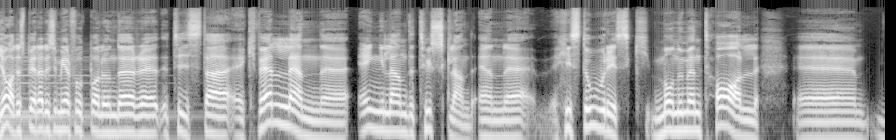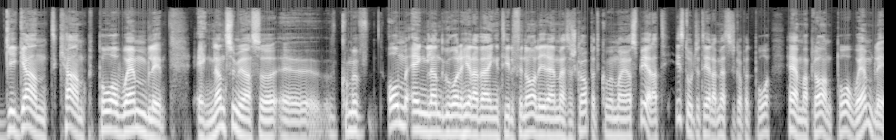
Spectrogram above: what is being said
Ja, det spelades ju mer fotboll under eh, tisdagskvällen. Eh, England-Tyskland, en eh, historisk, monumental eh, gigantkamp på Wembley. England som ju alltså eh, kommer, om England går hela vägen till final i det här mästerskapet kommer man ju ha spelat i stort sett hela mästerskapet på hemmaplan, på Wembley.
